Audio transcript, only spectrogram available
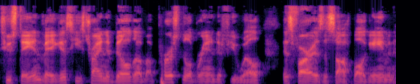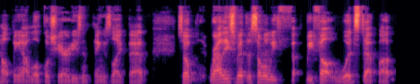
to stay in Vegas. He's trying to build a, a personal brand, if you will, as far as the softball game and helping out local charities and things like that. So Riley Smith is someone we f- we felt would step up,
